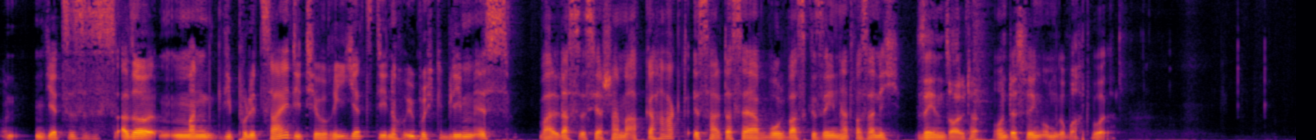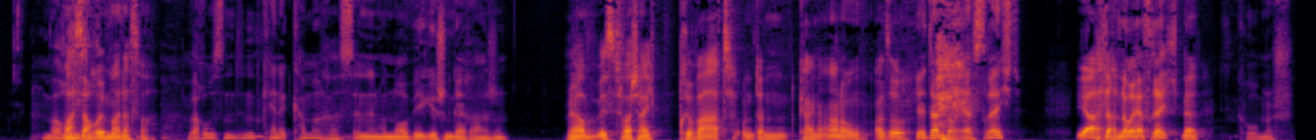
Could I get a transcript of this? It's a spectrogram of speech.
Und jetzt ist es, also man, die Polizei, die Theorie jetzt, die noch übrig geblieben ist, weil das ist ja scheinbar abgehakt, ist halt, dass er wohl was gesehen hat, was er nicht sehen sollte und deswegen umgebracht wurde. Warum was auch immer das war. Warum sind denn keine Kameras in den norwegischen Garagen? Ja, ist wahrscheinlich privat und dann keine Ahnung. Also. Ja, dann doch erst recht. ja, dann doch erst recht, ne? Komisch.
